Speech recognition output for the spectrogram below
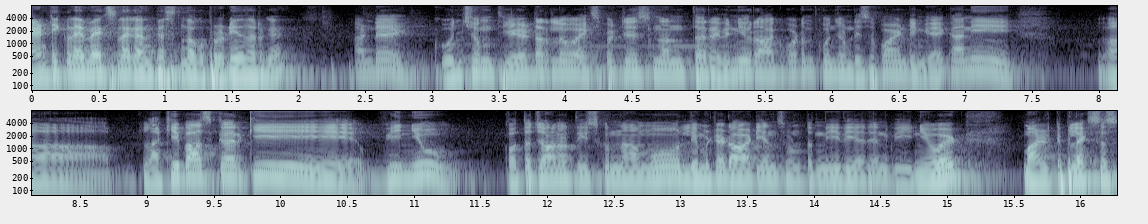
యాంటీ క్లైమాక్స్ లాగా అనిపిస్తుంది ఒక ప్రొడ్యూసర్గా అంటే కొంచెం థియేటర్లో ఎక్స్పెక్ట్ చేసినంత రెవెన్యూ రాకపోవడం కొంచెం డిసప్పాయింటింగే కానీ లక్కీ భాస్కర్కి వి న్యూ కొత్త జానర్ తీసుకున్నాము లిమిటెడ్ ఆడియన్స్ ఉంటుంది ఇది అదే we knew it multiplexes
